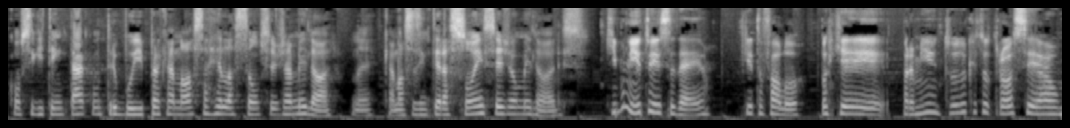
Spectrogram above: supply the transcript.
conseguir tentar contribuir para que a nossa relação seja melhor, né? Que as nossas interações sejam melhores. Que bonito essa ideia que tu falou. Porque, para mim, tudo que tu trouxe é um.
